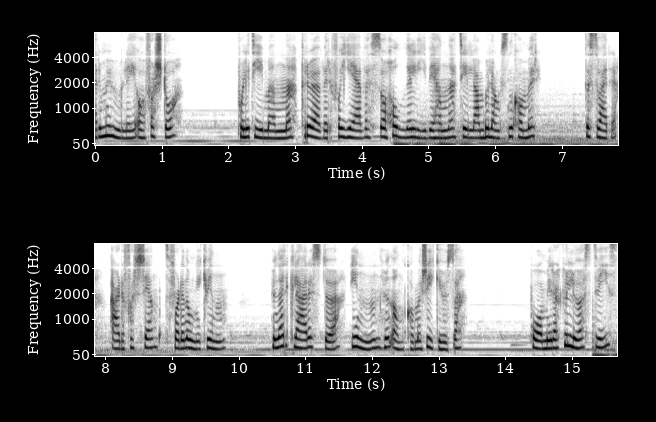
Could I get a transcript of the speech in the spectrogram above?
er mulig å forstå. Politimennene prøver forgjeves å holde liv i henne til ambulansen kommer. Dessverre er det for sent for den unge kvinnen. Hun erklæres død innen hun ankommer sykehuset. På mirakuløst vis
